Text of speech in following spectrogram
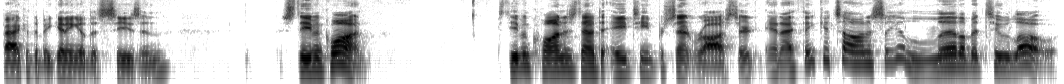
back at the beginning of the season, Steven Kwan. Steven Kwan is down to 18% rostered, and I think it's honestly a little bit too low.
